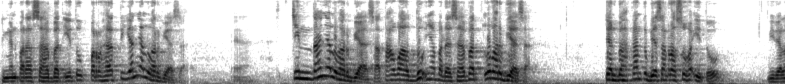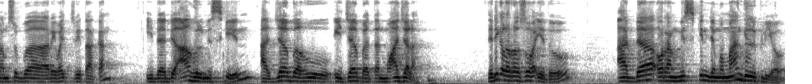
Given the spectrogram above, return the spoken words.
dengan para sahabat itu perhatiannya luar biasa. Ya. Cintanya luar biasa, tawaduknya pada sahabat luar biasa. Dan bahkan kebiasaan Rasulullah itu di dalam sebuah riwayat ceritakan ida da'ahul miskin ajabahu ijabatan muajalah. Jadi kalau Rasulullah itu ada orang miskin yang memanggil beliau,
